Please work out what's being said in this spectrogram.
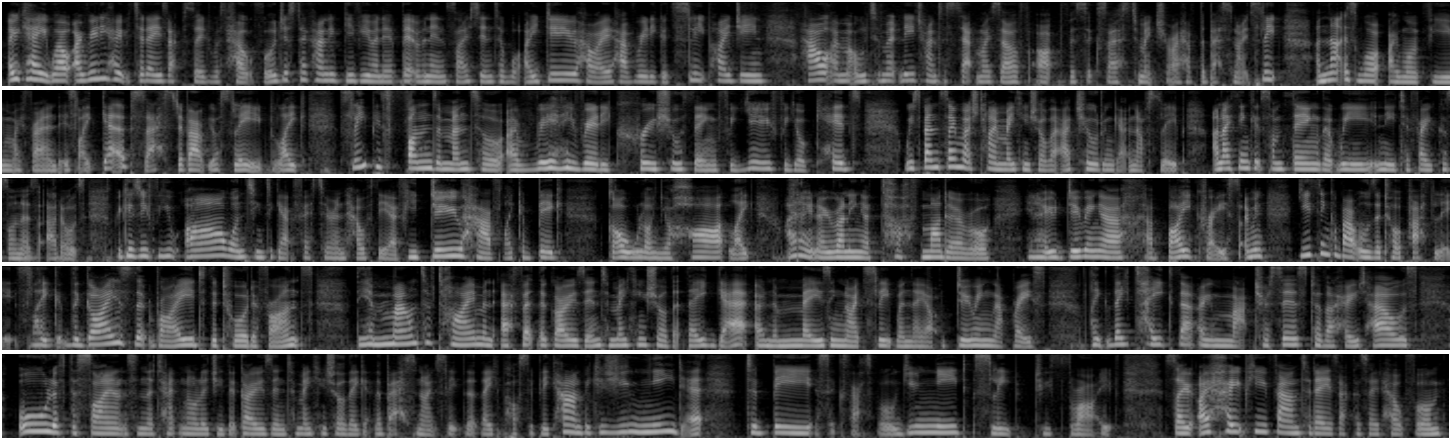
Okay, well, I really hope today's episode was helpful just to kind of give you a bit of an insight into what I do, how I have really good sleep hygiene, how I'm ultimately trying to set myself up for success to make sure I have the best night's sleep. And that is what I want for you, my friend, is like get obsessed about your sleep. Like, sleep is fundamental, a really, really crucial thing for you, for your kids we spend so much time making sure that our children get enough sleep. And I think it's something that we need to focus on as adults because if you are wanting to get fitter and healthier, if you do have like a big goal on your heart, like, I don't know, running a tough mudder or, you know, doing a, a bike race. I mean, you think about all the top athletes, like the guys that ride the Tour de France, the amount of time and effort that goes into making sure that they get an amazing night's sleep when they are doing that race. Like, they take their own mattresses to the hotels all of the science and the technology that goes into making sure they get the best night's sleep that they possibly can because you need it to be successful. You need sleep to thrive. So I hope you found today's episode helpful.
